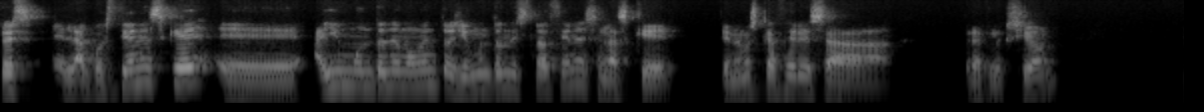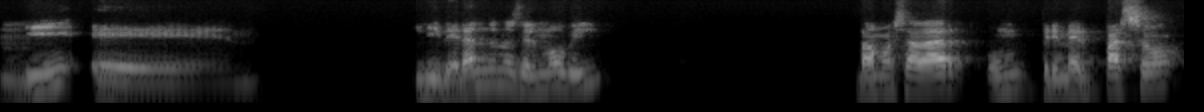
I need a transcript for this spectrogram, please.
Entonces, eh, la cuestión es que eh, hay un montón de momentos y un montón de situaciones en las que tenemos que hacer esa reflexión mm. y eh, liberándonos del móvil, vamos a dar un primer paso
